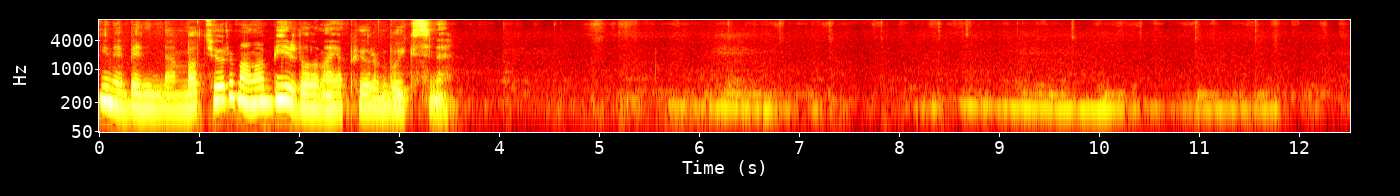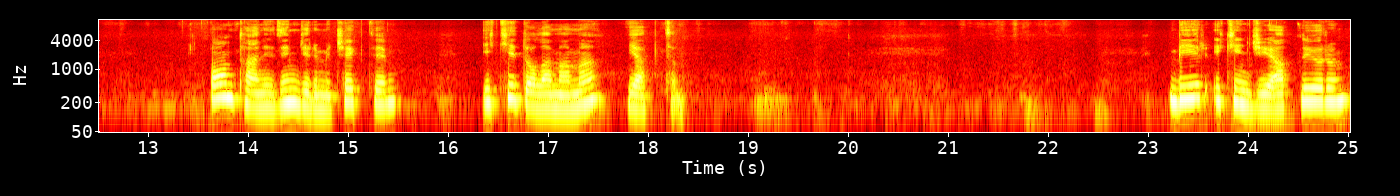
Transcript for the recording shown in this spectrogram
Yine belinden batıyorum ama bir dolama yapıyorum bu ikisine. On tane zincirimi çektim. iki dolamamı yaptım. Bir ikinciyi atlıyorum.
